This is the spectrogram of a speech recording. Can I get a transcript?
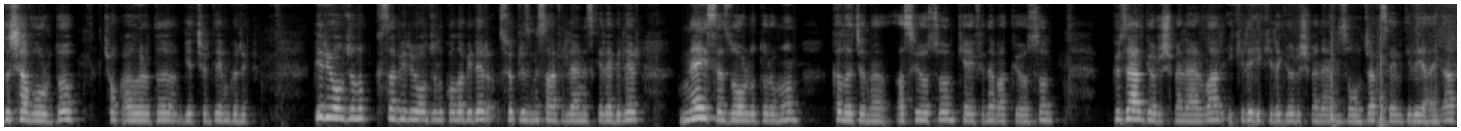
dışa vurdu. Çok ağırdı geçirdiğim grip. Bir yolculuk, kısa bir yolculuk olabilir. Sürpriz misafirleriniz gelebilir. Neyse zorlu durumun kılıcını asıyorsun, keyfine bakıyorsun. Güzel görüşmeler var. İkili ikili görüşmeleriniz olacak sevgili yaylar.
